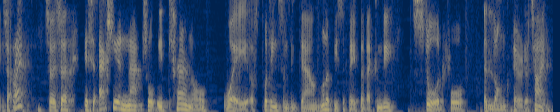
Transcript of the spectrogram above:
Is that right? So it's a it's actually a natural, eternal way of putting something down on a piece of paper that can be stored for a long period of time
